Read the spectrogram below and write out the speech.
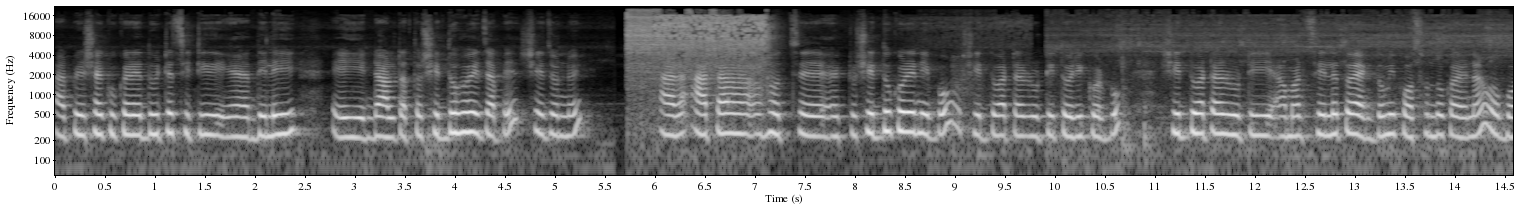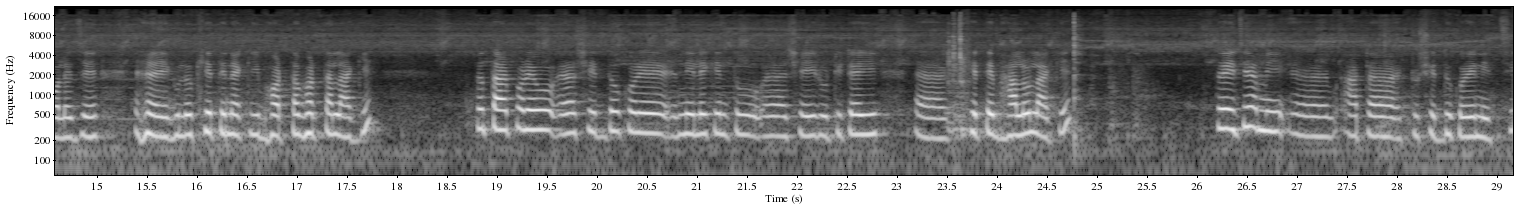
আর প্রেশার কুকারে দুইটা সিটি দিলেই এই ডালটা তো সিদ্ধ হয়ে যাবে সেজন্যই। আর আটা হচ্ছে একটু সিদ্ধ করে নিব। সিদ্ধ আটার রুটি তৈরি করব। সিদ্ধ আটার রুটি আমার ছেলে তো একদমই পছন্দ করে না। ও বলে যে হ্যাঁ এগুলো খেতে নাকি ভর্তা ভর্তা লাগে। তো তারপরেও সিদ্ধ করে নিলে কিন্তু সেই রুটিটাই খেতে ভালো লাগে। তো এই যে আমি আটা একটু সেদ্ধ করে নিচ্ছি।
